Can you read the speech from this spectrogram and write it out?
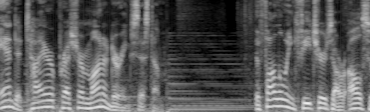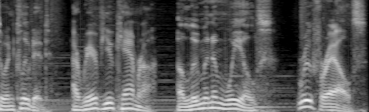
and a tire pressure monitoring system. The following features are also included. A rear view camera, aluminum wheels, roof rails,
